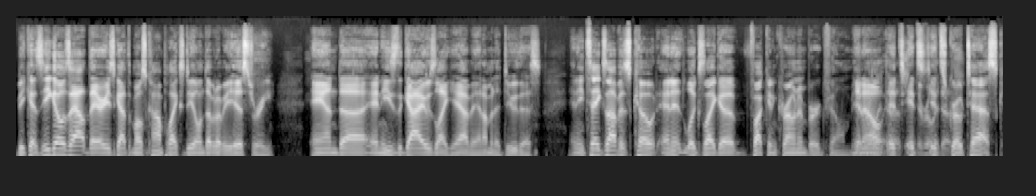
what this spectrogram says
because he goes out there. He's got the most complex deal in WWE history, and uh, and he's the guy who's like, yeah, man, I'm going to do this. And he takes off his coat, and it looks like a fucking Cronenberg film. You It know, really it's it's It really it's does. grotesque.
